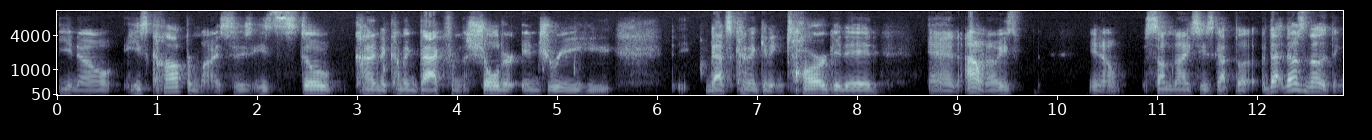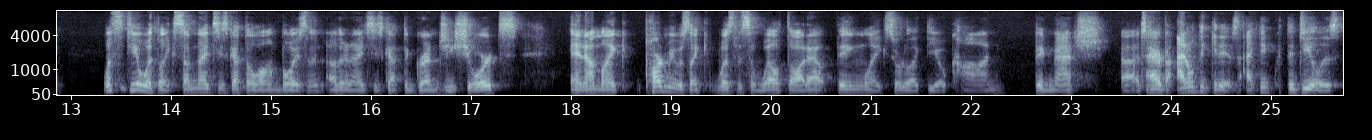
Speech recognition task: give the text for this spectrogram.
you know, he's compromised. He's, he's still kind of coming back from the shoulder injury. He, that's kind of getting targeted. And I don't know, he's, you know, some nights he's got the, that, that was another thing what's the deal with like some nights he's got the long boys and then other nights he's got the grungy shorts and i'm like part of me was like was this a well thought out thing like sort of like the okan big match uh, attire but i don't think it is i think the deal is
